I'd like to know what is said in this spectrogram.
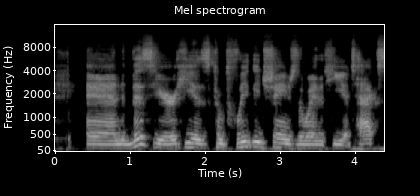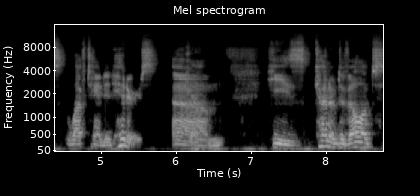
and this year he has completely changed the way that he attacks left-handed hitters um, he's kind of developed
